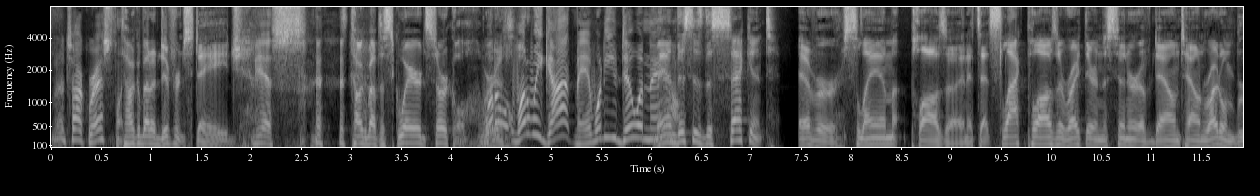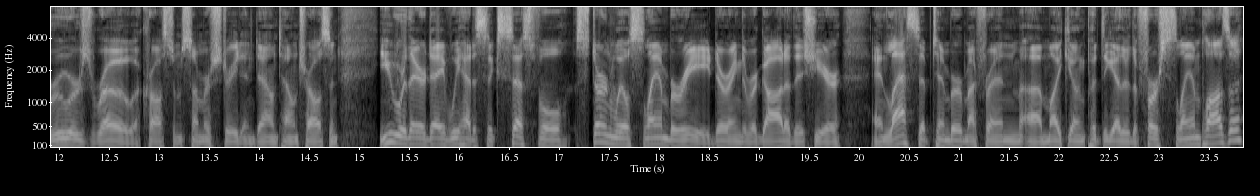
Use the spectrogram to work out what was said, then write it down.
Going to talk wrestling. Talk about a different stage. Yes. Let's talk about the squared circle. What do, what do we got, man? What are you doing now? Man, this is the second ever Slam Plaza, and it's at Slack Plaza right there in the center of downtown, right on Brewers Row across from Summer Street in downtown Charleston. You were there, Dave. We had a successful sternwheel slamboree during the regatta this year, and last September, my friend uh, Mike Young put together the first Slam Plaza,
